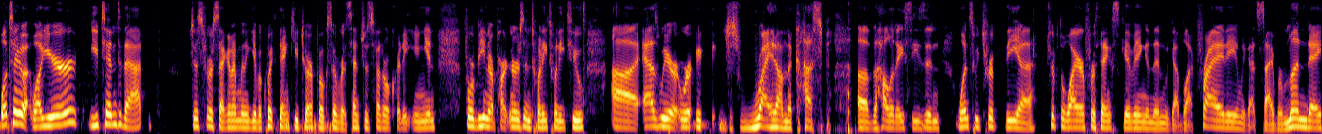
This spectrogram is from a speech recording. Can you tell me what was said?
Well, I'll tell you what, while you're you tend to that, just for a second, I'm going to give a quick thank you to our folks over at Centris Federal Credit Union for being our partners in 2022. Uh, as we're we're just right on the cusp of the holiday season. Once we trip the uh, trip the wire for Thanksgiving, and then we got Black Friday and we got Cyber Monday.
